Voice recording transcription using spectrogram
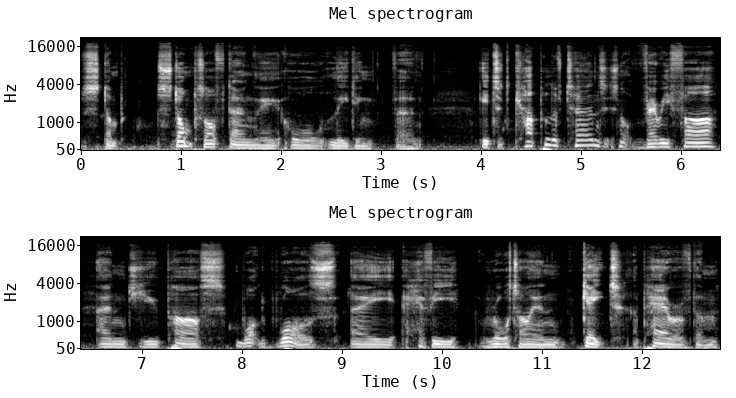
Stump stomps off down the hall leading Vern. It's a couple of turns, it's not very far, and you pass what was a heavy wrought iron gate, a pair of them,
